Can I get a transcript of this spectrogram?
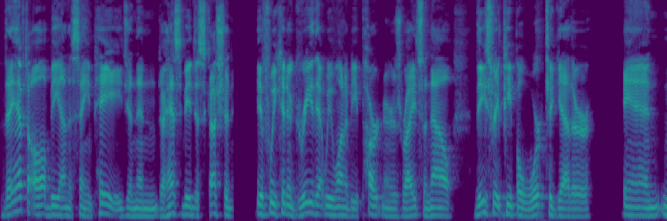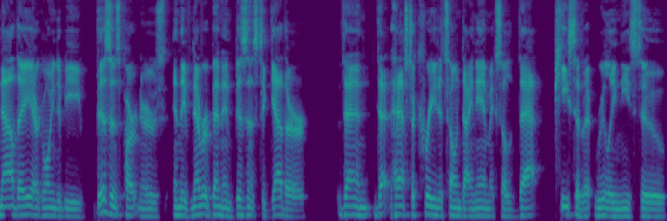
They have to all be on the same page. And then there has to be a discussion. if we can agree that we want to be partners, right? So now these three people work together and now they are going to be business partners and they've never been in business together, then that has to create its own dynamic. So that piece of it really needs to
